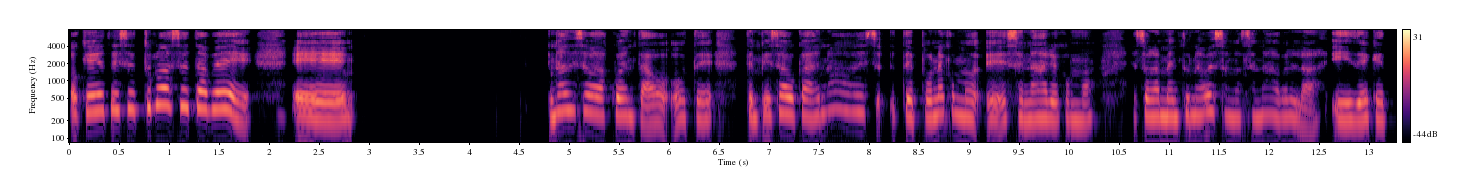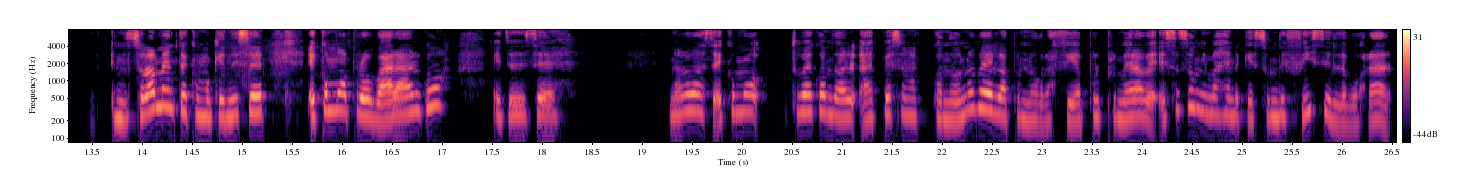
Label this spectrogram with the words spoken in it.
Ok, te dice, tú lo haces esta vez. Eh, nadie se va a dar cuenta o, te, te, empieza a buscar, no, te pone como escenario, como solamente una vez o no hace nada, ¿verdad? Y de que solamente como quien dice, es como aprobar algo y tú dices, no lo va a hacer, es como tú ves cuando hay personas, cuando uno ve la pornografía por primera vez, esas son imágenes que son difíciles de borrar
